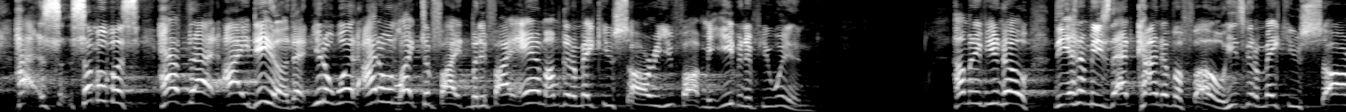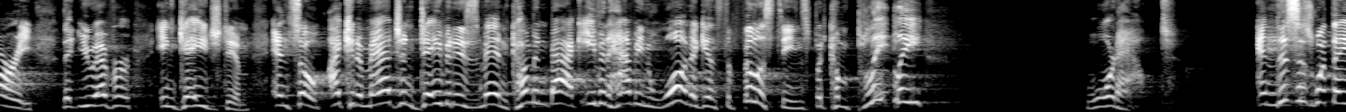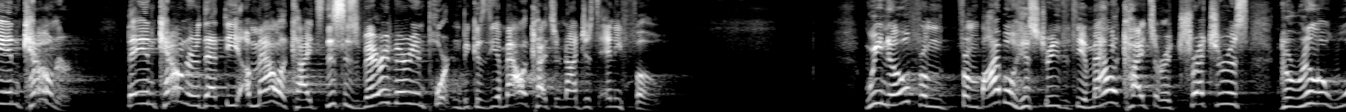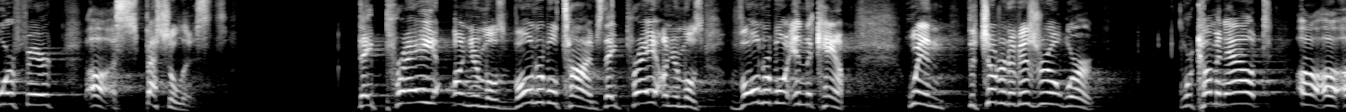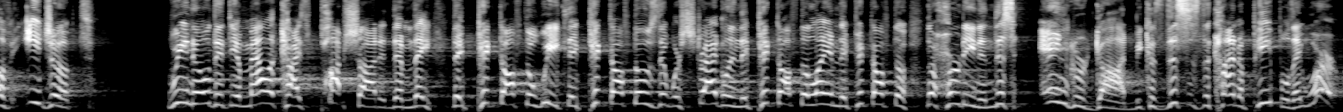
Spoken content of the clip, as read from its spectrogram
some of us have that idea that, you know what, I don't like to fight, but if I am, I'm going to make you sorry you fought me, even if you win. How many of you know the enemy's that kind of a foe? He's going to make you sorry that you ever engaged him. And so I can imagine David and his men coming back, even having won against the Philistines, but completely worn out. And this is what they encounter they encounter that the Amalekites, this is very, very important because the Amalekites are not just any foe. We know from, from Bible history that the Amalekites are a treacherous guerrilla warfare uh, specialists. They prey on your most vulnerable times. They prey on your most vulnerable in the camp. When the children of Israel were, were coming out uh, uh of Egypt, we know that the Amalekites pop shotted them. They, they picked off the weak. They picked off those that were straggling. They picked off the lame. They picked off the, the hurting. And this angered God because this is the kind of people they were.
